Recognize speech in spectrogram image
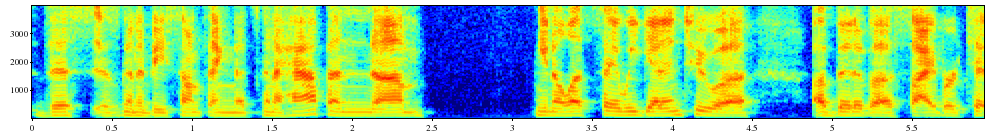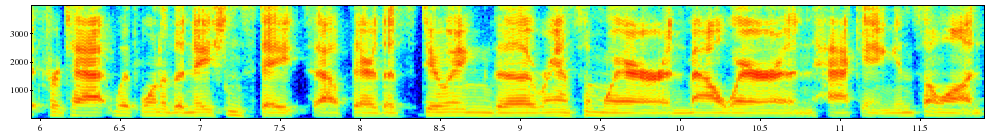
this is going to be something that's going to happen um, you know let's say we get into a a bit of a cyber tit for tat with one of the nation states out there that's doing the ransomware and malware and hacking and so on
